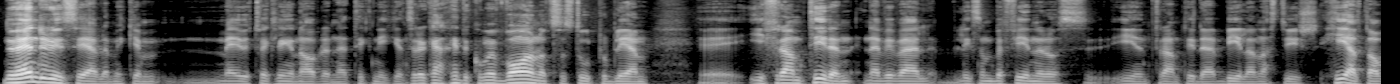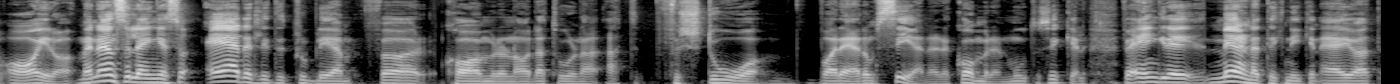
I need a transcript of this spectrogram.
Nu händer det ju så jävla mycket med utvecklingen av den här tekniken så det kanske inte kommer vara något så stort problem eh, i framtiden när vi väl liksom befinner oss i en framtid där bilarna styrs helt av AI då. Men än så länge så är det ett litet problem för kamerorna och datorerna att förstå vad det är de ser när det kommer en motorcykel. För en grej med den här tekniken är ju att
